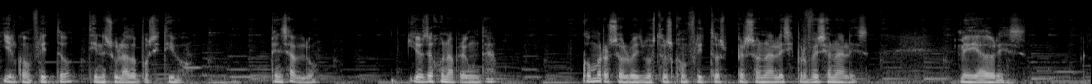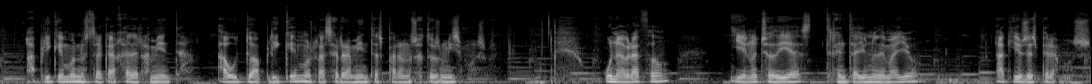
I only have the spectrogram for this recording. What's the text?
y el conflicto tiene su lado positivo. Pensadlo. Y os dejo una pregunta. ¿Cómo resolvéis vuestros conflictos personales y profesionales? Mediadores, apliquemos nuestra caja de herramienta, autoapliquemos las herramientas para nosotros mismos. Un abrazo y en ocho días, 31 de mayo, aquí os esperamos.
